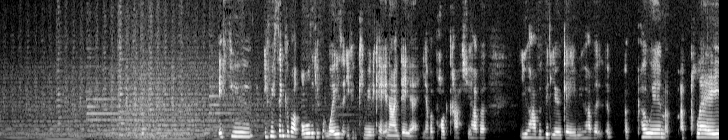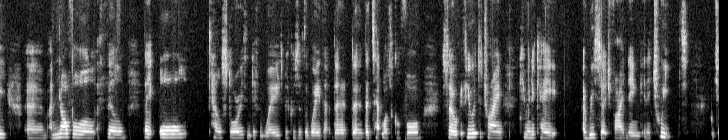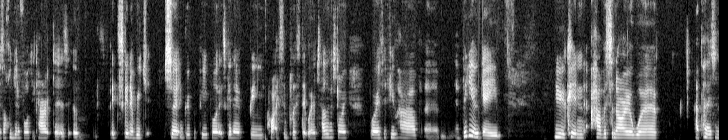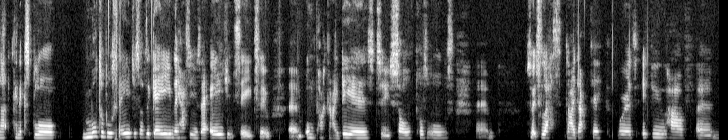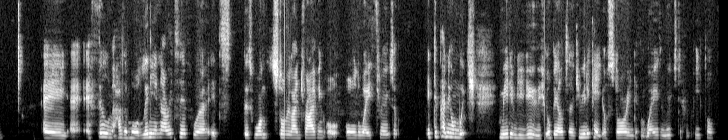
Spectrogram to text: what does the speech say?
If you if you think about all the different ways that you can communicate an idea you have a podcast you have a you have a video game you have a, a, a poem a, a play um, a novel a film they all tell stories in different ways because of the way that the, the, the technological form. So if you were to try and communicate a research finding in a tweet which is 140 characters it, it's going to reach certain group of people, it's going to be quite a simplistic way of telling a story. Whereas if you have um, a video game, you can have a scenario where a person can explore multiple stages of the game. They have to use their agency to um, unpack ideas, to solve puzzles. Um, so it's less didactic. Whereas if you have um, a, a film that has a more linear narrative where it's there's one storyline driving all, all the way through. So it depending on which medium you use, you'll be able to communicate your story in different ways and reach different people.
